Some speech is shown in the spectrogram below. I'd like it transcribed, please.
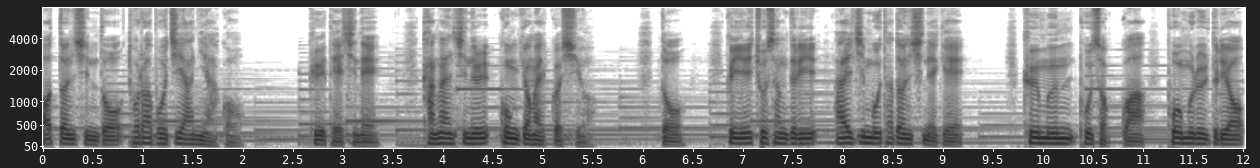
어떤 신도 돌아보지 아니하고 그 대신에 강한 신을 공경할 것이요. 또 그의 조상들이 알지 못하던 신에게 금은 보석과 보물을 들여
